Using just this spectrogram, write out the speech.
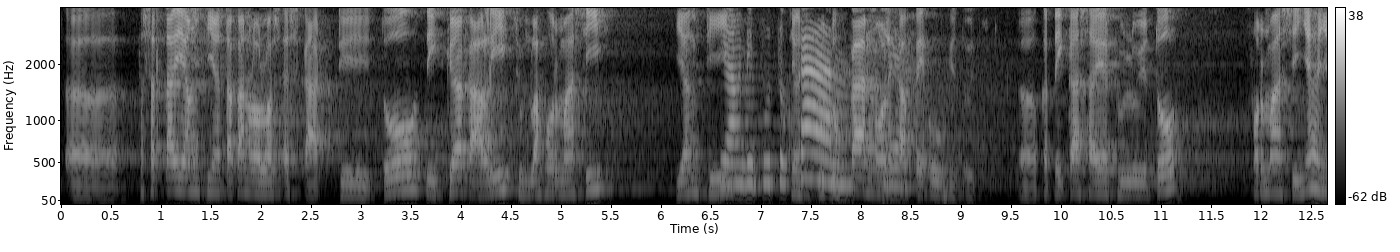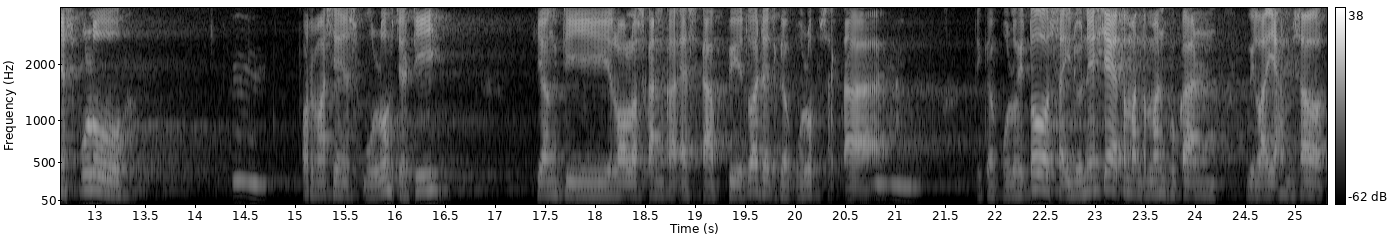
Eh, peserta yang dinyatakan lolos SKD itu tiga kali jumlah formasi yang di Yang dibutuhkan. yang dibutuhkan oleh Iya. KPU gitu. Eh, ketika saya dulu itu formasinya hanya 10. Hmm. Formasi hanya 10 jadi yang diloloskan ke SKB itu ada 30 peserta. Hmm. 30 itu se-Indonesia ya teman-teman bukan wilayah misal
